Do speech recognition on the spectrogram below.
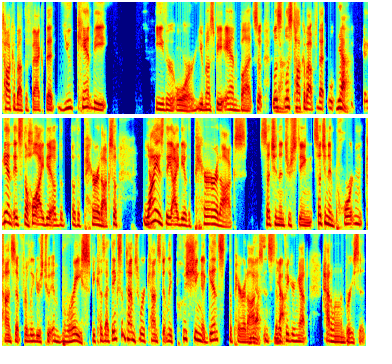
talk about the fact that you can't be either or you must be and but so let's yeah. let's talk about that yeah again it's the whole idea of the of the paradox so why yeah. is the idea of the paradox such an interesting, such an important concept for leaders to embrace because I think sometimes we're constantly pushing against the paradox yes. instead yeah. of figuring out how to embrace it.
